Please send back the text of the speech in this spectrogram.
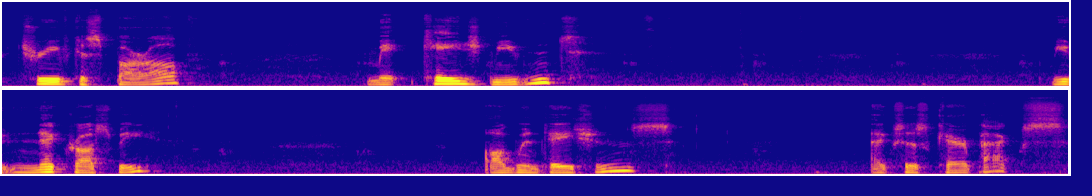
Retrieve Kasparov. Caged Mutant, Mutant Necrosby, Augmentations, Excess Care Packs,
